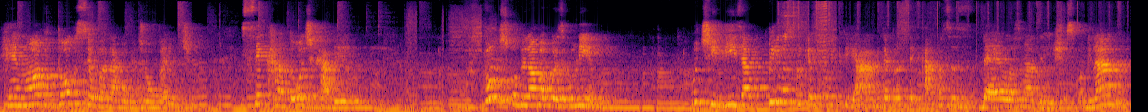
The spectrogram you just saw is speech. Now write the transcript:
Renove todo o seu guarda-roupa de roupa íntima. Secador de cabelo. Vamos combinar uma coisa comigo? Utilize apenas porque foi criado, que é para secar nossas belas madeixas, combinado?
